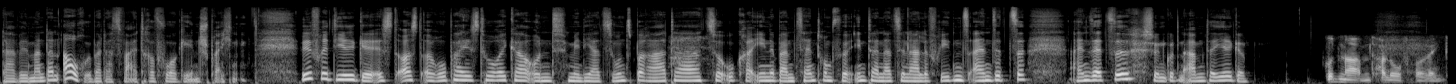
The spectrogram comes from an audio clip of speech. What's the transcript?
Da will man dann auch über das weitere Vorgehen sprechen. Wilfried Dielge ist Osteuropa-Historiker und Mediationsberater zur Ukraine beim Zentrum für internationale Friedenseinsätze. Einsätze. Schönen guten Abend, Herr Dielge. Guten Abend, hallo Frau Renk.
